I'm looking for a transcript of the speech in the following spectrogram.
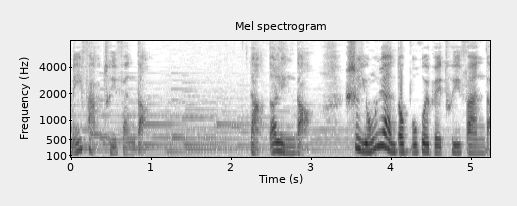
没法推翻党，党的领导是永远都不会被推翻的。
